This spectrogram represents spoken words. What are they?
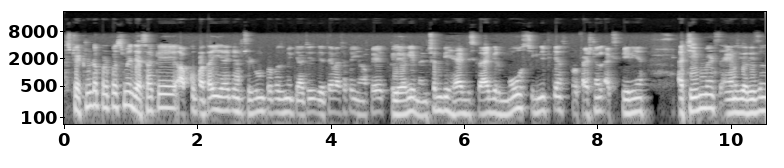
statement of purpose में जैसा कि आपको पता ही है कि हम स्टेटमेंट पर्पज में क्या चीज़ देते हैं, वैसे तो यहाँ पे क्लियरली मेंशन भी है। Describe your most significant professional experience achievements and your reason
